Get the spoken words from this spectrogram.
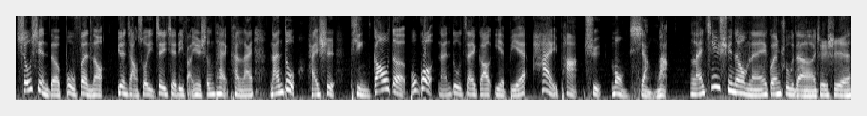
修宪的部分呢。院长说：“以这一届立法院生态看来，难度还是挺高的。不过难度再高，也别害怕去梦想啊！来继续呢，我们来关注的就是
